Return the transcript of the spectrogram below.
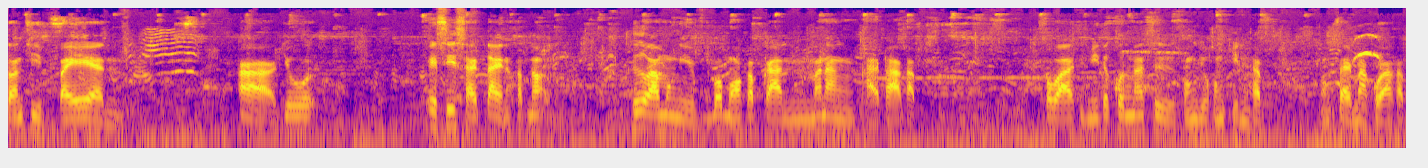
ตอนที่ไปอ่าอยู่เอซีสายใต้นะครับเนาะคือว่ามองนี้บ่เหมาะกับการมานั่งขายปลาครับ เพราะว่าสิมีแต่คนมาซื้อของอยู่ของกินครับ ของใส่มากกว่าครับ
